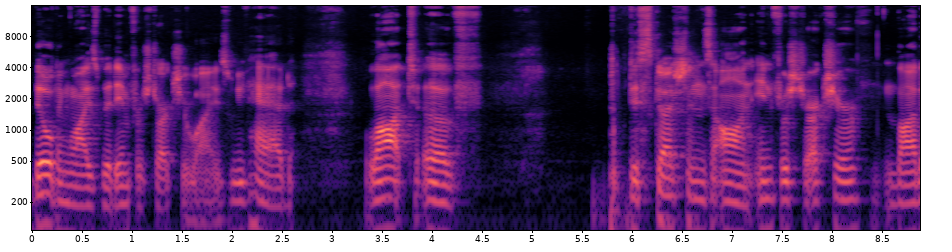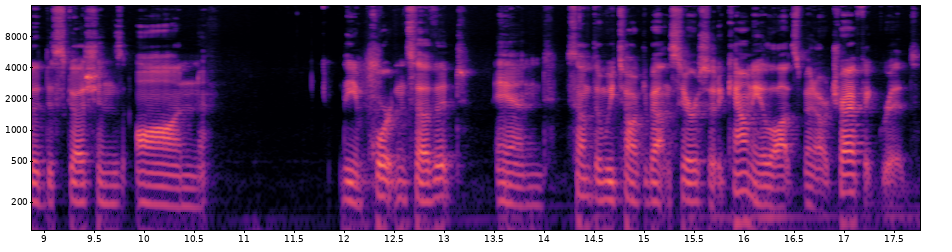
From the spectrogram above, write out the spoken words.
building wise, but infrastructure wise. We've had a lot of discussions on infrastructure, a lot of discussions on the importance of it, and something we talked about in Sarasota County a lot has been our traffic grids.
